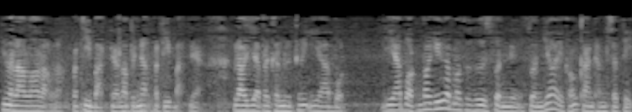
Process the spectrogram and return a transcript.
นี่เราเราเราปฏิบัติเนี่ยเราเป็นนักปฏิบัติเนี่ย เราอย่าไปคำนึงถึงอียาบทียาบทเมื่อกี้ว่ามันก็คือส่วนหนึ่งส่วนย่อยของการทำสติ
